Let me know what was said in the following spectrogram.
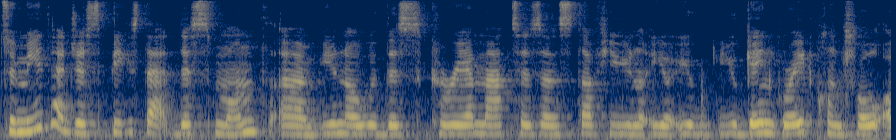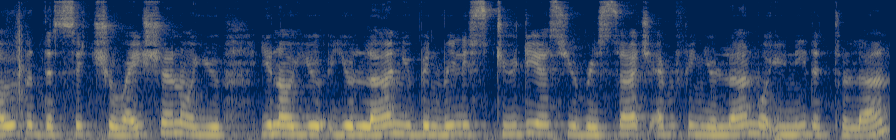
To me that just speaks that this month um, you know with this career matters and stuff you, you know you, you you gain great control over the situation or you you know you you learn. You've been really studious. You research everything. You learn what you needed to learn.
